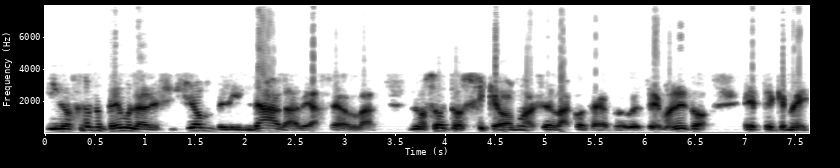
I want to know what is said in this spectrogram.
y nosotros tenemos la decisión blindada de hacerlas. Nosotros sí que vamos a hacer las cosas que prometemos. En eso, este, que me,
